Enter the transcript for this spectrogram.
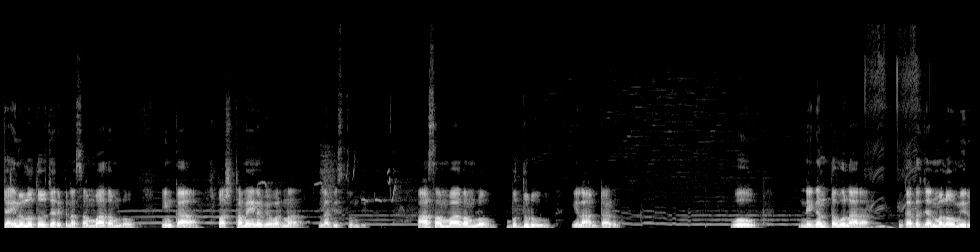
జైనులతో జరిపిన సంవాదంలో ఇంకా స్పష్టమైన వివరణ లభిస్తుంది. ఆ సంవాదంలో బుద్ధుడు ఇలా అంటాడు. ఓ నిగంతవులారా గత జన్మలో మీరు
